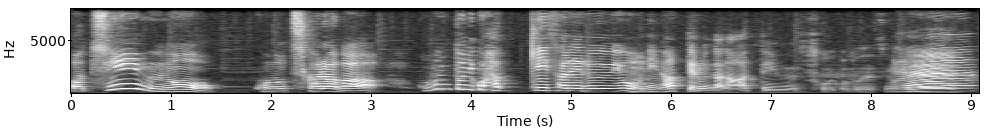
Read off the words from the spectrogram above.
あチームのこの力が本当にこう発揮されるようになってるんだなっていう。そういうことですよね。ね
